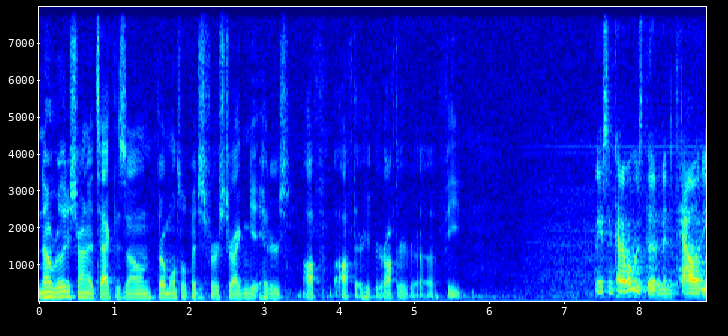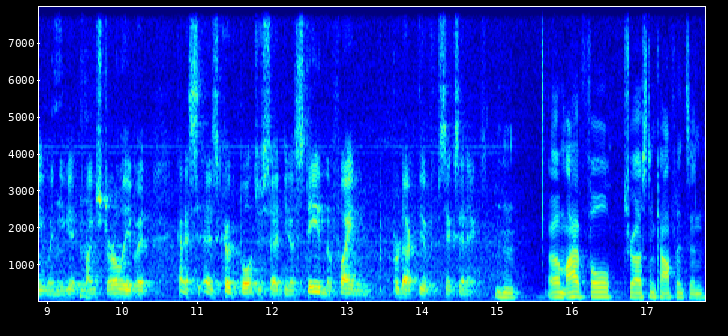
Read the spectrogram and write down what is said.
no, really just trying to attack the zone, throw multiple pitches for a strike, and get hitters off off their or off their uh, feet. Mason, kind of what was the mentality when you get punched early, but kind of as Coach Bolt just said, you know, stayed in the fight and productive six innings. Mm-hmm. Um, I have full trust and confidence in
